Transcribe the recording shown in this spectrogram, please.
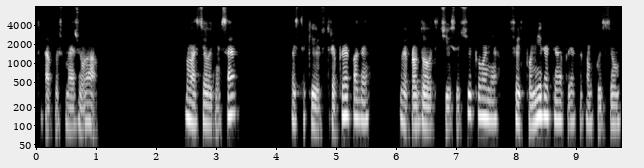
Це також measure up. Ну, на сьогодні все. Ось такі ось три приклади. Виправдовувати чиїсь очікування, щось поміряти, наприклад, там костюм,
